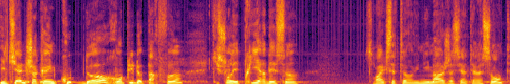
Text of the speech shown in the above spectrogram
Ils tiennent chacun une coupe d'or remplie de parfums qui sont les prières des saints. C'est vrai que c'est une image assez intéressante.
